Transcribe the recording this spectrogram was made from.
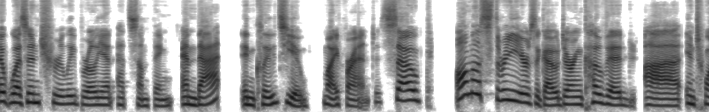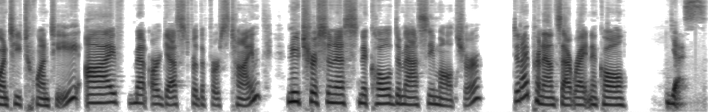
that wasn't truly brilliant at something. And that includes you, my friend. So almost three years ago during COVID uh, in 2020, I met our guest for the first time, nutritionist Nicole DeMasi Malcher. Did I pronounce that right, Nicole? Yes.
